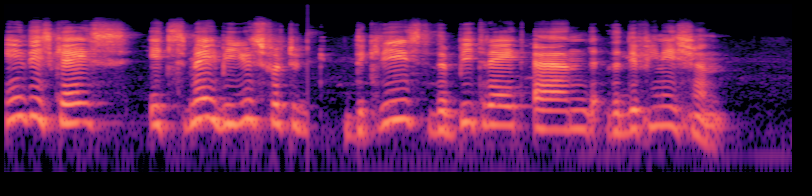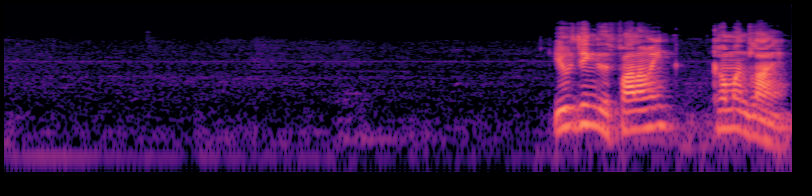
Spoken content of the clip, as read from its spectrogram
In this case, it may be useful to decreased the bitrate and the definition. using the following command line.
